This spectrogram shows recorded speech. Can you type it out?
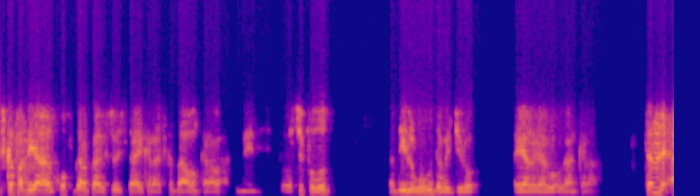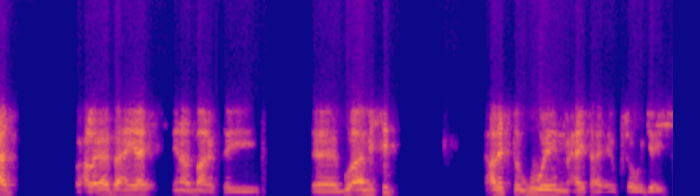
iska fadhiya qof garabkaaga soo istaagi karaa iska daawan karaa waxaa samaynaysid oo si fudud haddii lagugu daba jiro ayaa lagaaga ogaan karaa. Tan lixaad waxaa lagaga baahan yahay inaad maaragtay go'aamisid halista ugu weyn maxay tahay ee ku soo wajahaysa.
